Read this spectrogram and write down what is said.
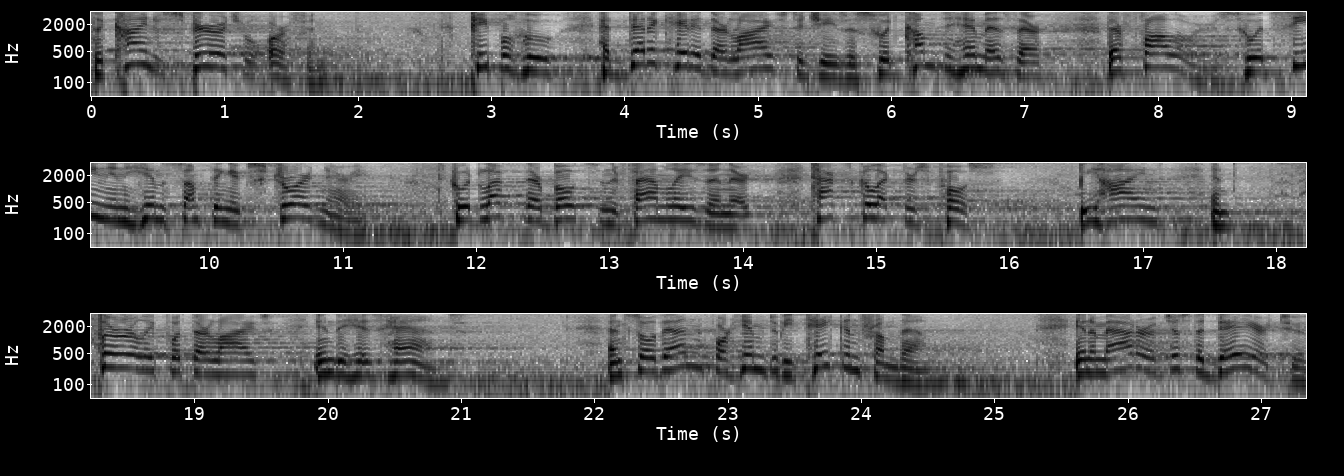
The kind of spiritual orphan. People who had dedicated their lives to Jesus, who had come to him as their, their followers, who had seen in him something extraordinary, who had left their boats and their families and their tax collectors' posts behind and thoroughly put their lives into his hands. And so then, for him to be taken from them in a matter of just a day or two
